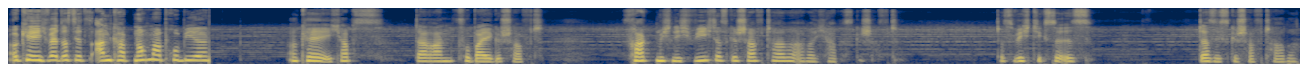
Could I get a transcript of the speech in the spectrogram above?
Okay, ich werde das jetzt uncut nochmal probieren. Okay, ich hab's daran vorbei geschafft. Fragt mich nicht, wie ich das geschafft habe, aber ich habe es geschafft. Das Wichtigste ist, dass ich es geschafft habe.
